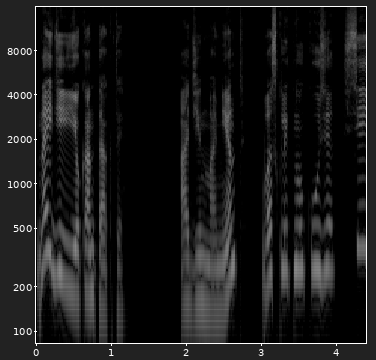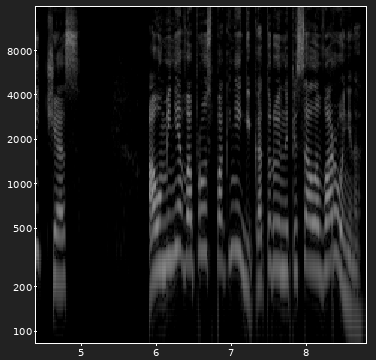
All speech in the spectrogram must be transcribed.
Найди ее контакты». «Один момент», — воскликнул Кузя. «Сейчас». «А у меня вопрос по книге, которую написала Воронина,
